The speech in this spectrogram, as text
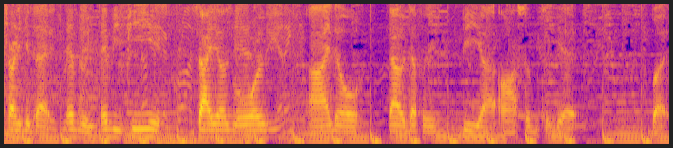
trying to get that MVP, Cy Young award. I know that would definitely be uh, awesome to get, but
